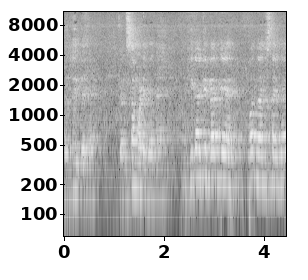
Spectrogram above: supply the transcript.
ದುಡಿದಿದ್ದೇನೆ, ಕೆಲಸ ಮಾಡಿದ್ದೇನೆ. ಹೀಗಾಗಿ ನನಗೆ ಒಂದು ಅನಿಸ್ತಾ ಇದೆ,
